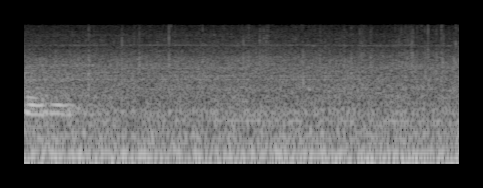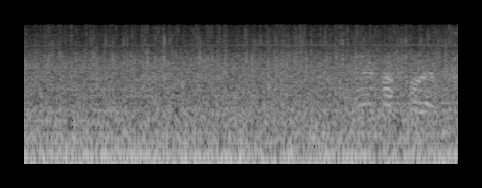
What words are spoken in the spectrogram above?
くらいね。Thank you.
